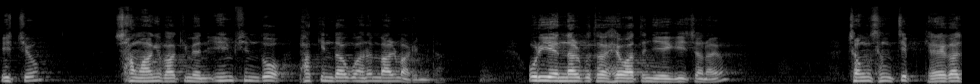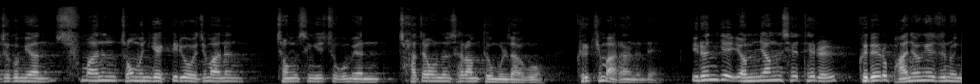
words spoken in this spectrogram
있죠. 상황이 바뀌면 임신도 바뀐다고 하는 말 말입니다. 우리 옛날부터 해왔던 얘기 있잖아요. 정승집 개가 죽으면 수많은 조문객들이 오지만은 정승이 죽으면 찾아오는 사람 드물다고 그렇게 말하는데 이런 게 염량세태를 그대로 반영해 주는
